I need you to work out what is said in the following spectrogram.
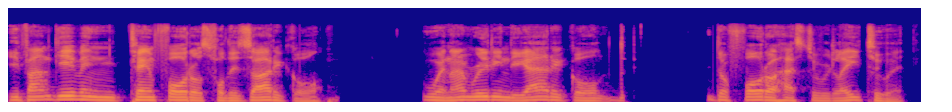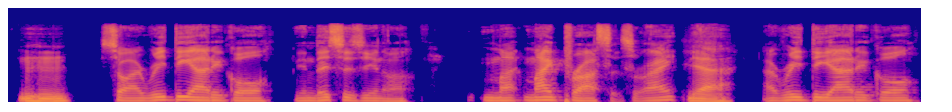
if i'm giving 10 photos for this article when i'm reading the article the photo has to relate to it hmm so i read the article and this is you know my my process right Yeah. i read the article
